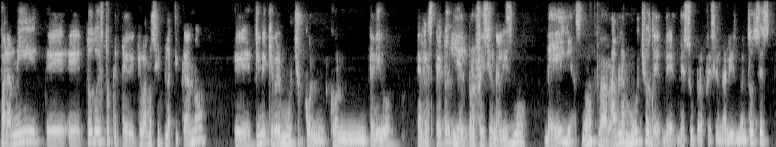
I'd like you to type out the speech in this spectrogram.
para mí eh, eh, todo esto que, te, que vamos a ir platicando eh, tiene que ver mucho con, con, te digo, el respeto y el profesionalismo de ellas, ¿no? Claro. Habla mucho de, de, su profesionalismo. Entonces,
